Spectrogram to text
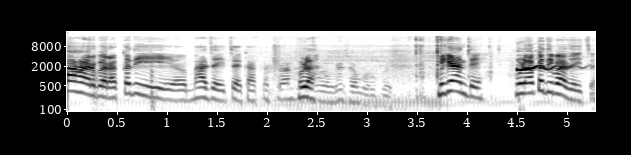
हा हरभरा कधी भाजायचा आहे काका? हुळा. मी काय म्हणते हुळा कधी भाजायचा?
